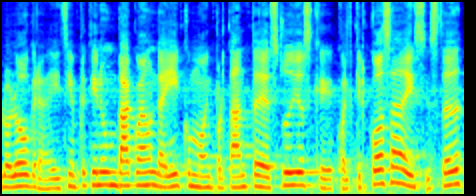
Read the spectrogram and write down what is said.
lo logra y siempre tiene un background ahí como importante de estudios que cualquier cosa y si usted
